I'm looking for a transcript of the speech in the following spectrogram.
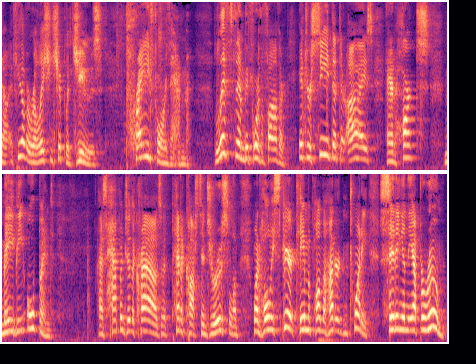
Now, if you have a relationship with Jews, pray for them. Lift them before the Father. Intercede that their eyes and hearts may be opened, as happened to the crowds at Pentecost in Jerusalem when Holy Spirit came upon the 120 sitting in the upper room.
